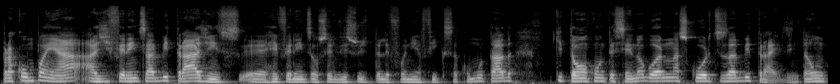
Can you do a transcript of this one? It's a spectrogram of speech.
para acompanhar as diferentes arbitragens é, referentes ao serviço de telefonia fixa comutada que estão acontecendo agora nas cortes arbitrais. Então,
